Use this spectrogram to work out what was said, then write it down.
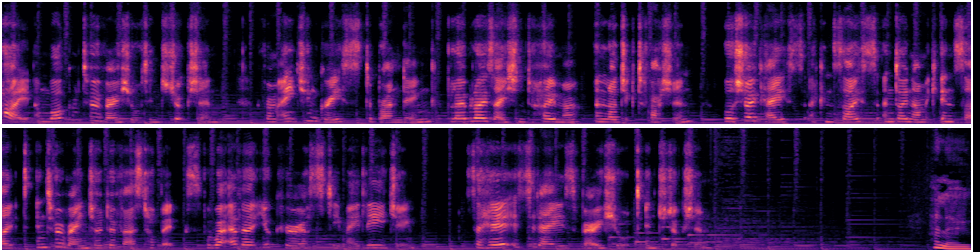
Hi, and welcome to a very short introduction. From ancient Greece to branding, globalisation to Homer, and logic to fashion, we'll showcase a concise and dynamic insight into a range of diverse topics for wherever your curiosity may lead you. So, here is today's very short introduction. Hello,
